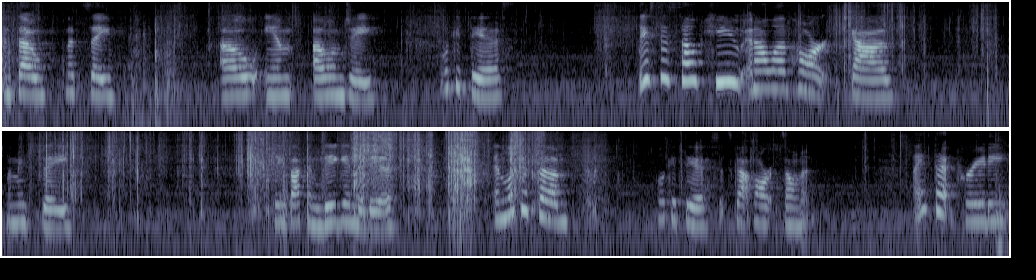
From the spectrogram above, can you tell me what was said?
And so, let's see. O-M, O-M-G. Look at this. This is so cute, and I love hearts, guys. Let me see see if I can dig into this. And look at the, look at this. It's got hearts on it. Ain't that pretty?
